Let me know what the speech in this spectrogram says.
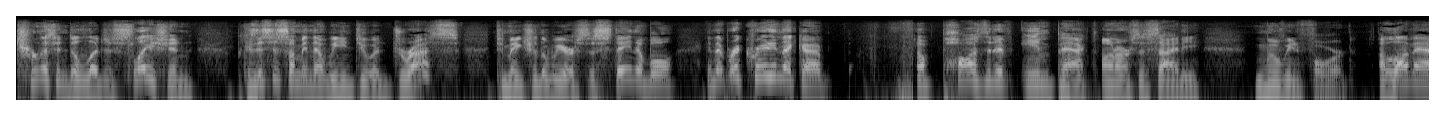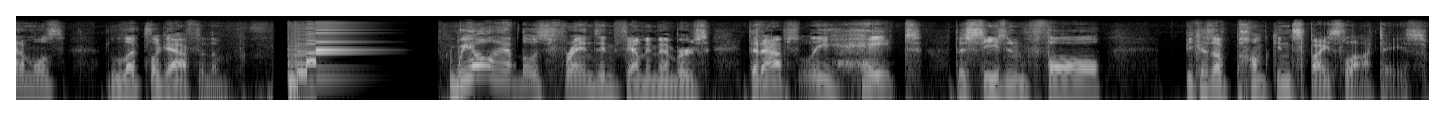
turn this into legislation because this is something that we need to address to make sure that we are sustainable and that we're creating like a, a positive impact on our society moving forward. I love animals. Let's look after them. We all have those friends and family members that absolutely hate the season fall because of pumpkin spice lattes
